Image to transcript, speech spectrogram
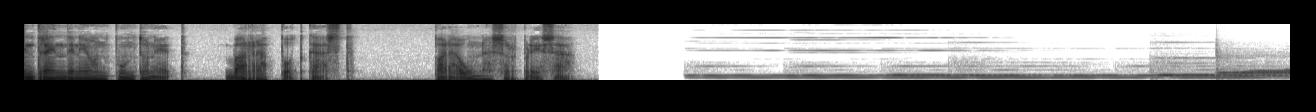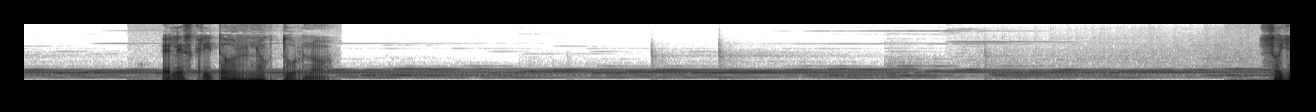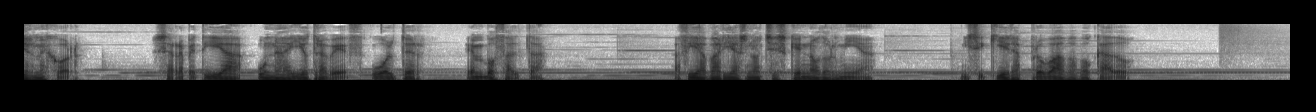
Entra en deneon.net barra podcast para una sorpresa. El escritor nocturno. Soy el mejor, se repetía una y otra vez Walter en voz alta. Hacía varias noches que no dormía, ni siquiera probaba bocado.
